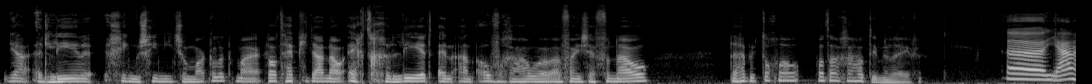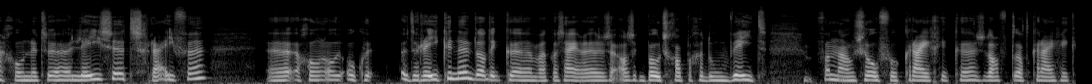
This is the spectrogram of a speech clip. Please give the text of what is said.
ja, het leren ging misschien niet zo makkelijk. Maar wat heb je daar nou echt geleerd en aan overgehouden waarvan je zegt van nou, daar heb ik toch wel wat aan gehad in mijn leven. Eh, ja, gewoon het lezen, het schrijven. gewoon ook het rekenen. Dat ik, eh, wat ik al zei, eh, als ik boodschappen ga doen, weet van nou, zoveel krijg ik, eh, dat, dat krijg ik.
